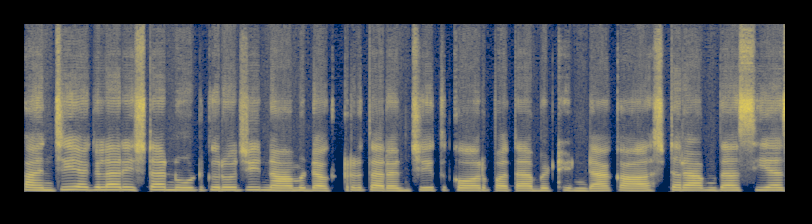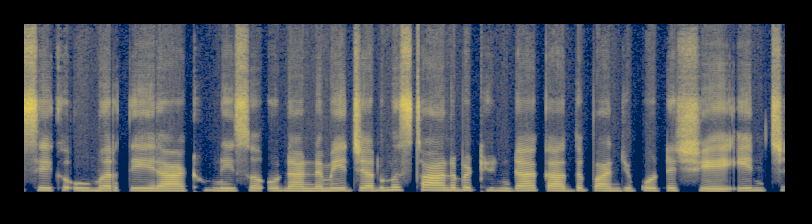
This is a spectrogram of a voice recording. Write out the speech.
ਹਾਂਜੀ, ਅਗਲਾ ਰਿਸ਼ਤਾ ਨੋਟ ਕਰੋ ਜੀ। ਨਾਮ ਡਾਕਟਰ ਤਰਨਜੀਤ ਕੌਰ, ਪਤਾ ਬਠਿੰਡਾ ਕਾਸਟ ਰਾਮਦਾਸੀਆ ਸਿੱਖ ਉਮਰ 13 8 1999 ਜਨਮ ਸਥਾਨ ਬਠਿੰਡਾ, ਕੱਦ 5 ਫੁੱਟ 6 ਇੰਚ।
